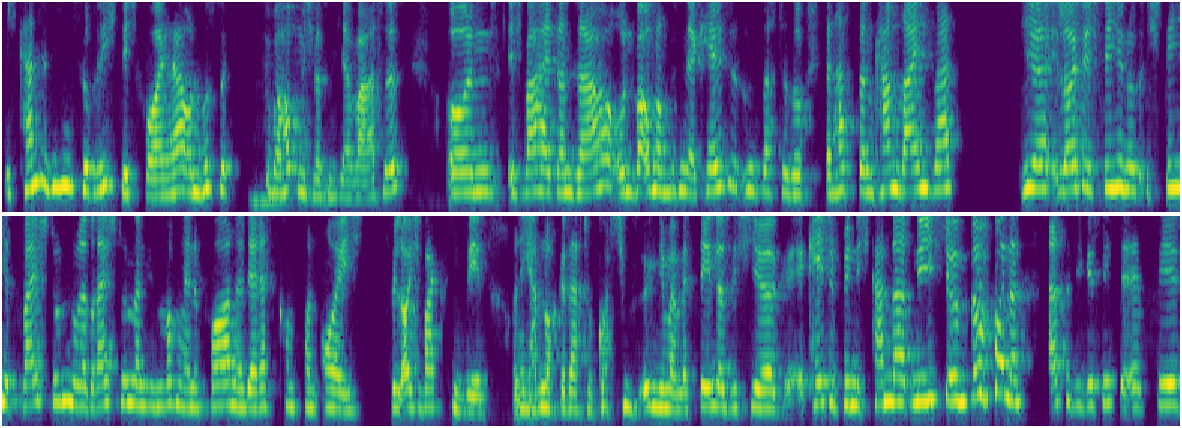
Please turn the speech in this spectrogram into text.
ich kannte die nicht so richtig vorher und wusste überhaupt nicht, was mich erwartet. Und ich war halt dann da und war auch noch ein bisschen erkältet und sagte so, dann hast, dann kam dein Satz, hier, Leute, ich stehe hier nur, ich stehe hier zwei Stunden oder drei Stunden an diesem Wochenende vorne, der Rest kommt von euch. Ich will euch wachsen sehen. Und ich habe noch gedacht, oh Gott, ich muss irgendjemandem erzählen, dass ich hier erkältet bin, ich kann das nicht und so. Und dann hast du die Geschichte erzählt,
